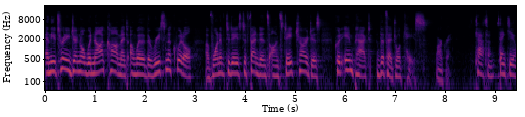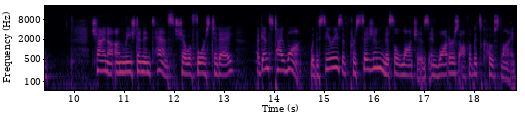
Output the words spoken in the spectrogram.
And the Attorney General would not comment on whether the recent acquittal of one of today's defendants on state charges could impact the federal case. Margaret. Catherine, thank you. China unleashed an intense show of force today against Taiwan with a series of precision missile launches in waters off of its coastline.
